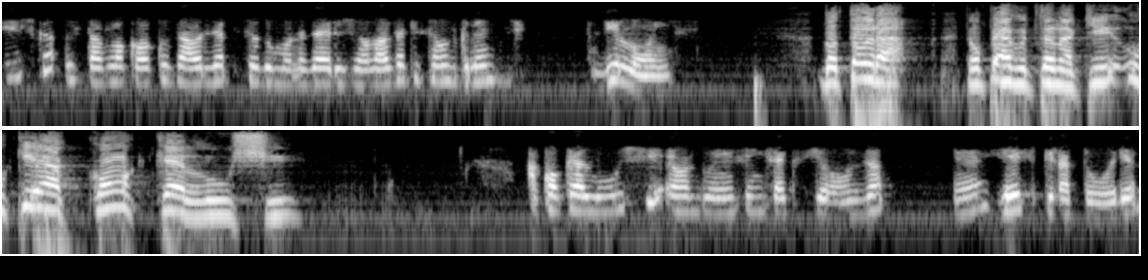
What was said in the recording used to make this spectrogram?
cística, o Staphylococcus aureus e a Pseudomonas aeruginosa, que são os grandes vilões. Doutora, estão perguntando aqui o que é a coqueluche? A coqueluche é uma doença infecciosa, né, respiratória,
